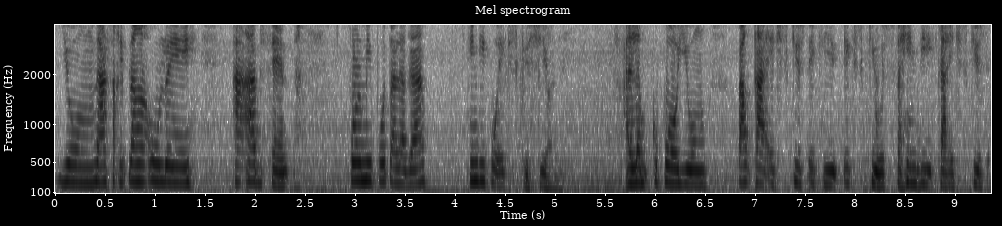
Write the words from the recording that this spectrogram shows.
yung nasakit lang ang ulo ay a-absent, for me po talaga, hindi po excuse yun. Alam ko po yung pangka-excuse excuse sa hindi ka-excuse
